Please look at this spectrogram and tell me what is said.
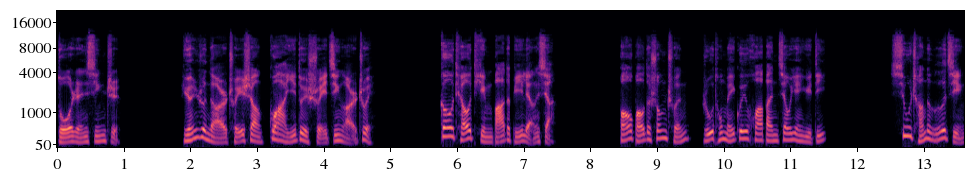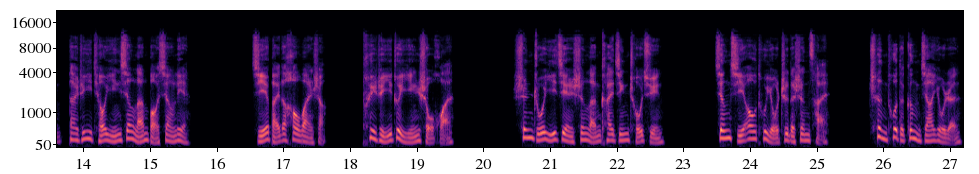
夺人心智。圆润的耳垂上挂一对水晶耳坠，高挑挺拔的鼻梁下，薄薄的双唇如同玫瑰花般娇艳欲滴，修长的额颈戴着一条银镶蓝宝项链，洁白的皓腕上配着一对银手环，身着一件深蓝开襟绸裙，将其凹凸有致的身材衬托得更加诱人，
